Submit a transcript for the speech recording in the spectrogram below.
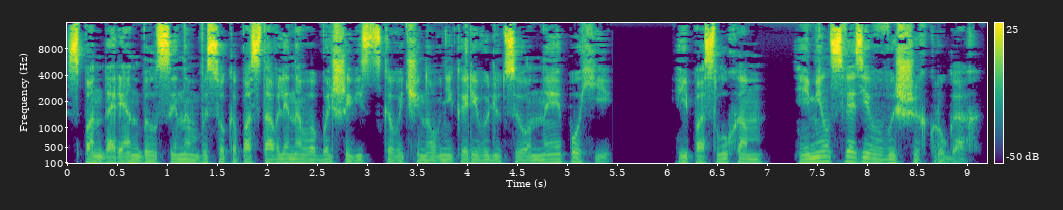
Спандарян был сыном высокопоставленного большевистского чиновника революционной эпохи и, по слухам, имел связи в высших кругах.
